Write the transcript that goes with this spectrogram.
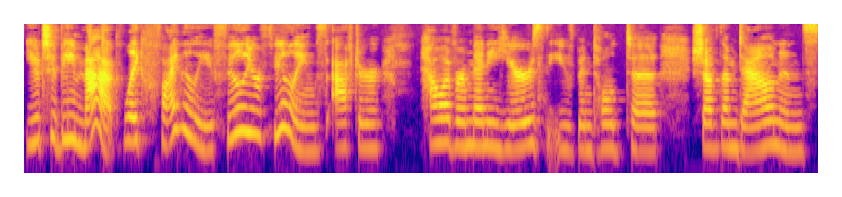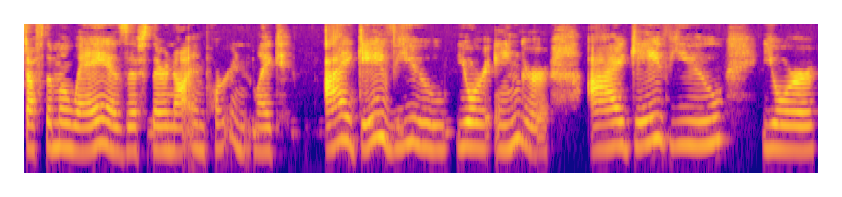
you to be mad. Like, finally, feel your feelings after however many years that you've been told to shove them down and stuff them away as if they're not important. Like, I gave you your anger. I gave you your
